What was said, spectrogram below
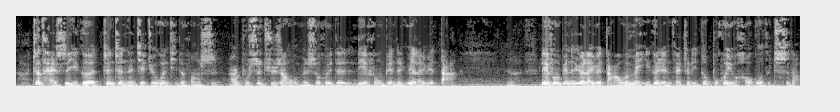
啊，这才是一个真正能解决问题的方式，而不是去让我们社会的裂缝变得越来越大。啊，裂缝变得越来越大，我们每一个人在这里都不会有好果子吃的。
